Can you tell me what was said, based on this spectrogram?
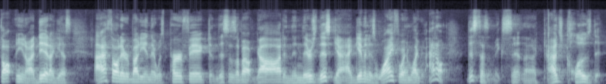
thought, you know, I did, I guess. I thought everybody in there was perfect and this is about God. And then there's this guy giving his wife away. I'm like, I don't, this doesn't make sense. I, I just closed it.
